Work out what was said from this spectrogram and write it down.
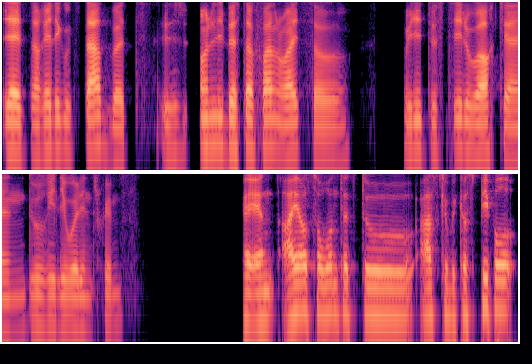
Yeah, it's a really good start, but it's only best of one, right? So we need to still work and do really well in scrims. And I also wanted to ask you because people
